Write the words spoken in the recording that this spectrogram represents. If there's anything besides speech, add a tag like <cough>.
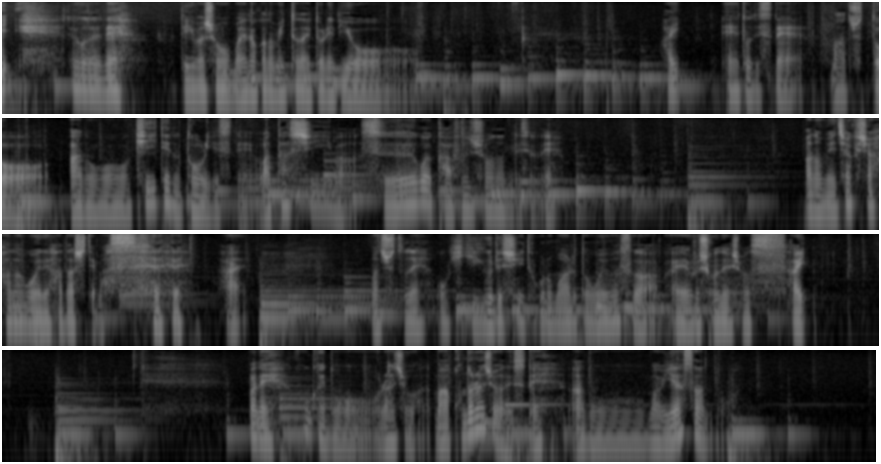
はい。ということでね、やっていきましょう。前中の Midnight Radio。はい。えーとですね、まあちょっと、あのー聞いての通りですね、私今、すごい花粉症なんですよね。あの、めちゃくちゃ鼻声で話してます。<laughs> はい。まあちょっとね、お聞き苦しいところもあると思いますが、えーよろしくお願いします。はい。まあね、今回のラジオは、まあこのラジオはですね、あのまあ皆さんの、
